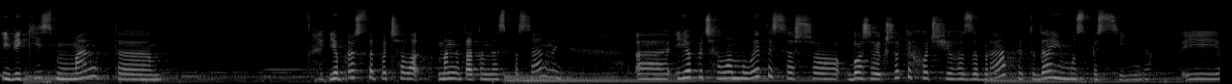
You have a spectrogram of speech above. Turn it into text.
і в якийсь момент е, я просто почала. У мене тато не спасений. Е, І я почала молитися, що Боже, якщо ти хочеш його забрати, то дай йому спасіння. І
